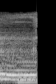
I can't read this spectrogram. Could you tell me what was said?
you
